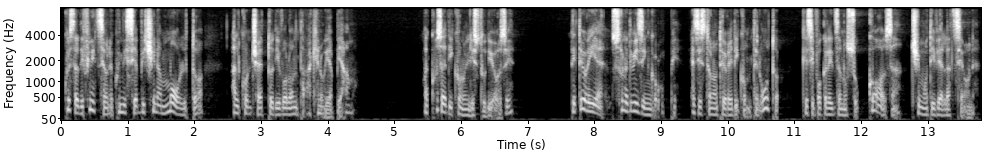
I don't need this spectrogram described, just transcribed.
Questa definizione quindi si avvicina molto al concetto di volontà che noi abbiamo. Ma cosa dicono gli studiosi? Le teorie sono divise in gruppi. Esistono teorie di contenuto, che si focalizzano su cosa ci motivi all'azione,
